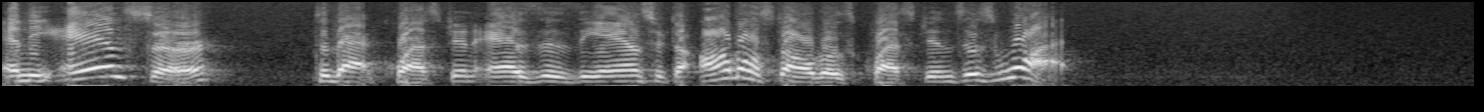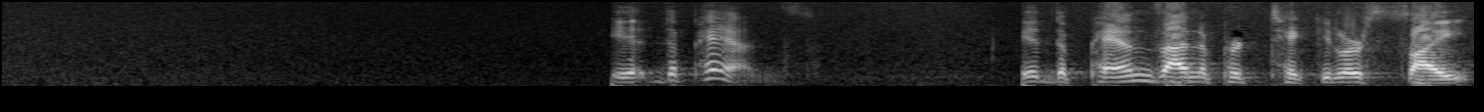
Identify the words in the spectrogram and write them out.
And the answer to that question, as is the answer to almost all those questions, is what? It depends. It depends on a particular site.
